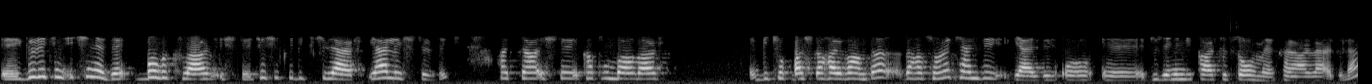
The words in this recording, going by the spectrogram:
E, göletin içine de balıklar, işte çeşitli bitkiler yerleştirdik Hatta işte kaplumbağalar birçok başka hayvan da daha sonra kendi geldi o e, düzenin bir parçası olmaya karar verdiler.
